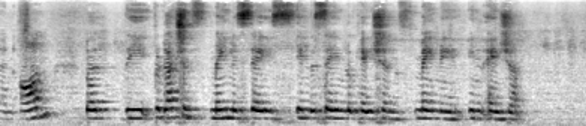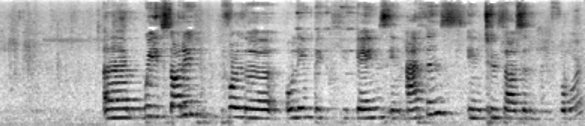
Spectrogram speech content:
and on, but the production mainly stays in the same locations, mainly in Asia. Uh, we started for the Olympic Games in Athens in 2004.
